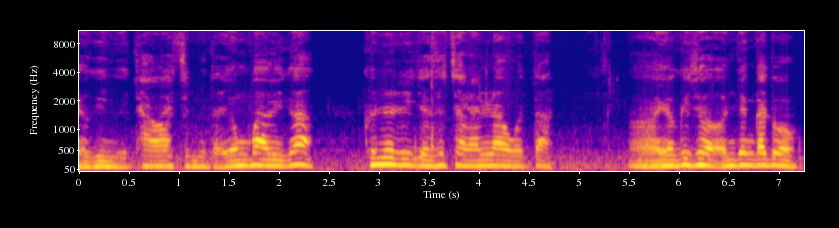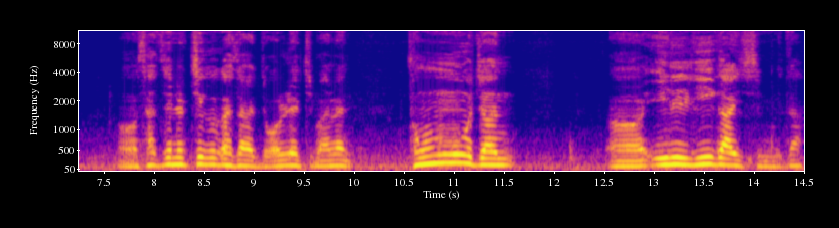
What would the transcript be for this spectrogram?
여기 이제 다 왔습니다. 용바위가 그늘이 져서 잘 안 나오겠다. 어, 여기서 언젠가도 어, 사진을 찍어 가서 올렸지만은 동무전 어, 1, 2가 있습니다.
